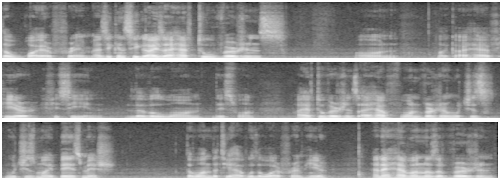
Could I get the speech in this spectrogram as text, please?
the wireframe. As you can see guys I have two versions on like I have here if you see in level one this one I have two versions. I have one version which is which is my base mesh the one that you have with the wireframe here. And I have another version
